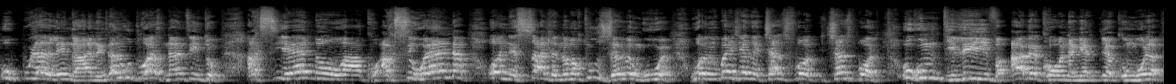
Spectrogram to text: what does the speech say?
ukubulala le ngane ngicela ukuthi wazi nansi into. Akusiyena wakho akusiwena onesandla noma kuthi uzelwe nguwe wena ube njenge-transport transport ukumdiliva abe khona. Ngiya- ngiyakhumbula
